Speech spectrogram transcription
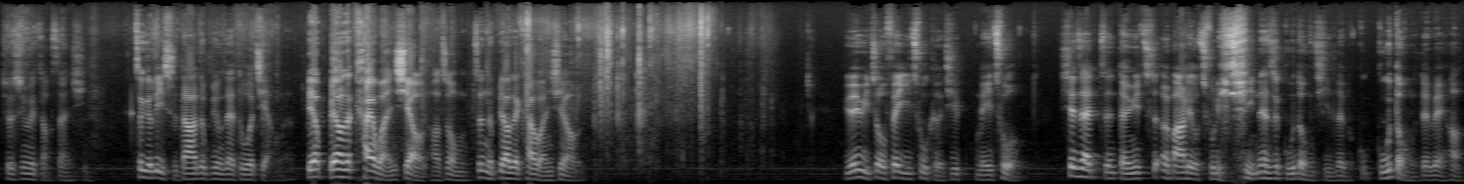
就是因为找三星，这个历史大家都不用再多讲了，不要不要再开玩笑了啊！这种真的不要再开玩笑了。元宇宙非一触可及，没错，现在等等于是二八六处理器，那是古董级的古古董，对不对哈？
